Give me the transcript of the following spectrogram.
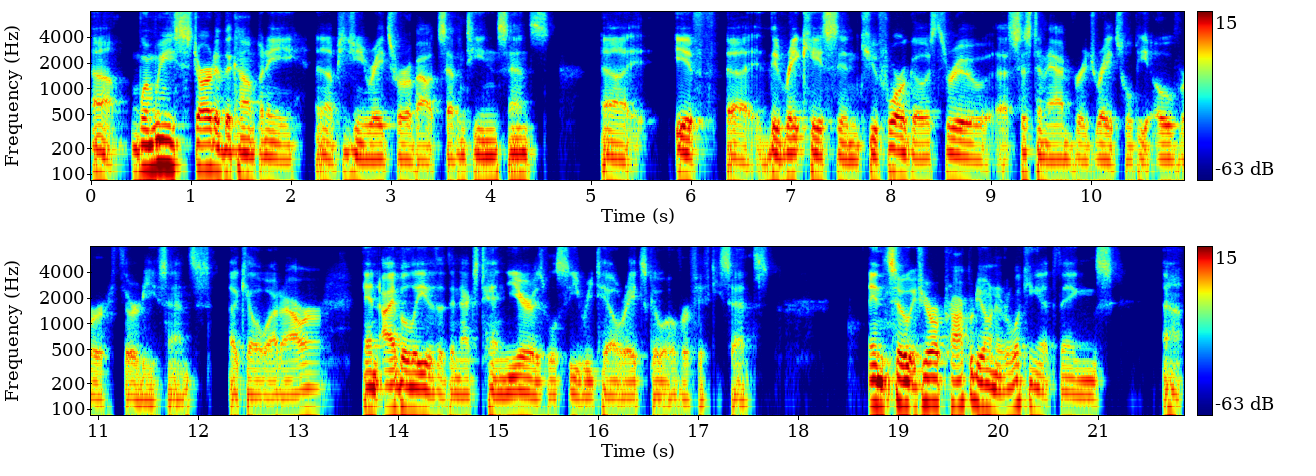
uh, when we started the company, uh, PG&E rates were about 17 cents uh, if uh, the rate case in Q4 goes through, uh, system average rates will be over 30 cents a kilowatt hour. And I believe that the next 10 years we'll see retail rates go over 50 cents. And so if you're a property owner looking at things, uh,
